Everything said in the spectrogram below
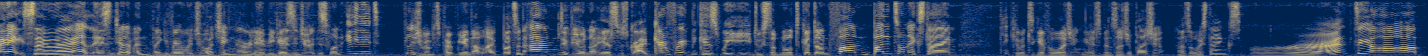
Okay, so uh, yeah, ladies and gentlemen, thank you very much for watching. I really hope you guys enjoyed this one. If you did, please remember to poke me in that like button. And if you're not yet subscribed, go for it because we do Subnautica done fun. But until next time, thank you once again for watching. It's been such a pleasure. As always, thanks. Ranty up.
